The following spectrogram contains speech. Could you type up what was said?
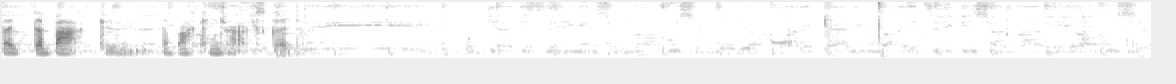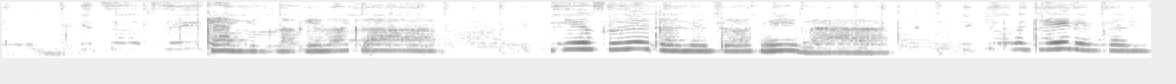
Like the back and the backing track's good. Can you love you like that? Yes, it and it does me mad. Don't hate it when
